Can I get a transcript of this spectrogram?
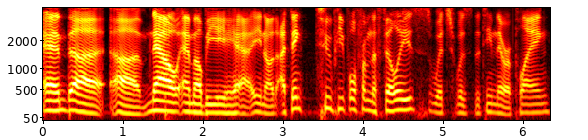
And uh, um, now MLB, you know, I think two people from the Phillies, which was the team they were playing,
